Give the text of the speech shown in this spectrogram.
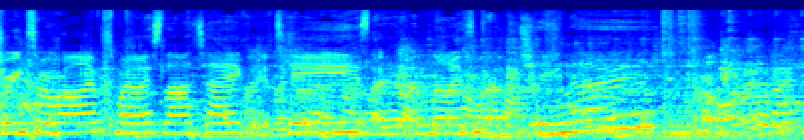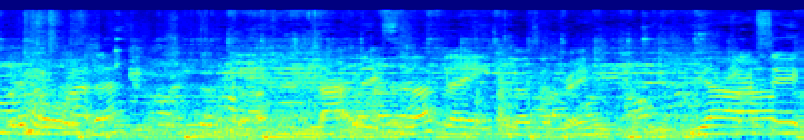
Drinks have arrived, my iced latte, got your teas, and got a nice cappuccino. That looks lovely. You guys look pretty. Yeah. Classic.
